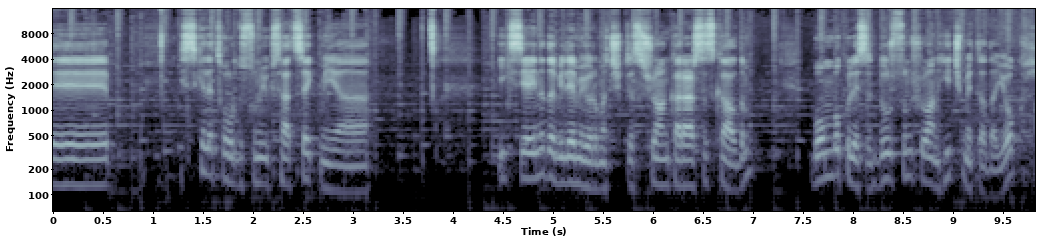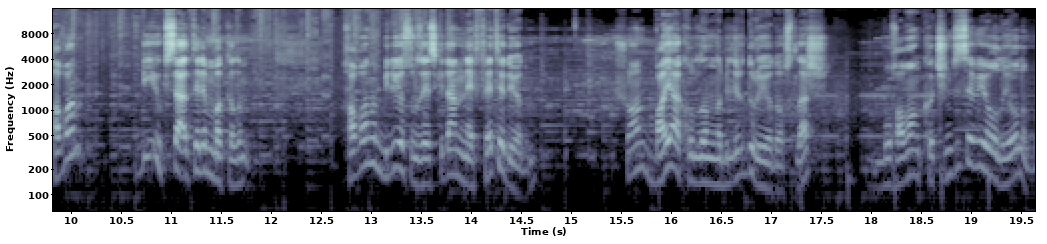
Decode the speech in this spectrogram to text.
Ee, iskelet ordusunu yükseltsek mi ya? X yayını da bilemiyorum açıkçası. Şu an kararsız kaldım. Bomba kulesi dursun. Şu an hiç metada yok. Havan bir yükseltelim bakalım. Havanı biliyorsunuz eskiden nefret ediyordum. Şu an bayağı kullanılabilir duruyor dostlar. Bu havan kaçıncı seviye oluyor oğlum?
